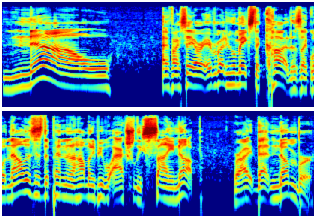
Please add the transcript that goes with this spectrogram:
now if I say, all right, everybody who makes the cut is like, well, now this is dependent on how many people actually sign up, right? That number.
